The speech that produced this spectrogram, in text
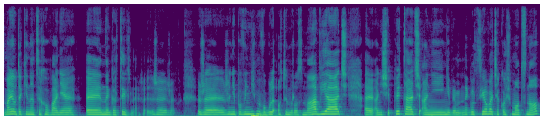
mają takie nacechowanie e, negatywne, że, że, że, że, że nie powinniśmy w ogóle o tym rozmawiać, e, ani się pytać, ani, nie wiem, negocjować jakoś mocno.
